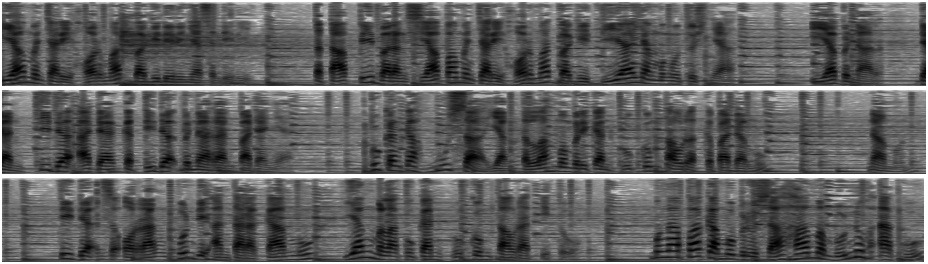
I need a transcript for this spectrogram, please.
ia mencari hormat bagi dirinya sendiri. Tetapi barang siapa mencari hormat bagi dia yang mengutusnya, ia benar dan tidak ada ketidakbenaran padanya. Bukankah Musa yang telah memberikan hukum Taurat kepadamu? Namun, tidak seorang pun di antara kamu yang melakukan hukum Taurat itu. Mengapa kamu berusaha membunuh aku?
